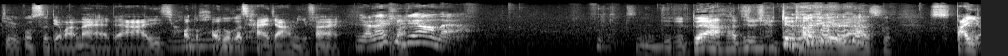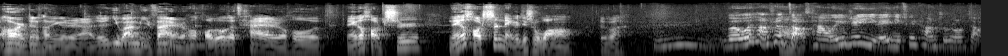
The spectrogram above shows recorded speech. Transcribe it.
就是公司点外卖，大家一起好多好多个菜加上米饭，原来是这样的呀！嗯对对对啊，就是正常的一个人啊，是是打引号正常的一个人啊，就是一碗米饭，然后好多个菜，然后哪个好吃哪个好吃哪个就是王，对吧？不是，我想说啊早餐，我一直以为你非常注重早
